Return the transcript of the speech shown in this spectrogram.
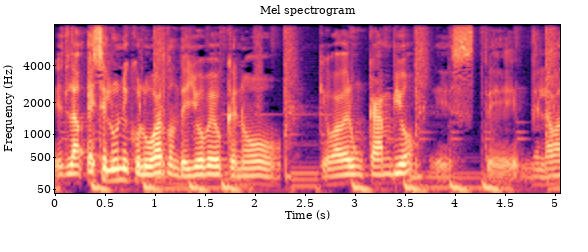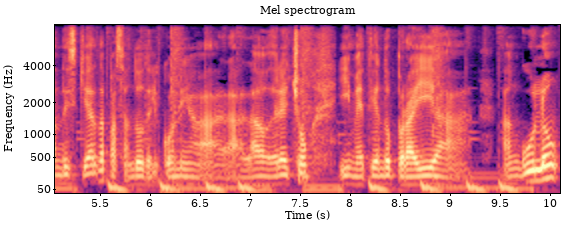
es, la, es el único lugar donde yo veo que no que va a haber un cambio este, en la banda izquierda, pasando del Cone al lado derecho y metiendo por ahí a Angulo.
